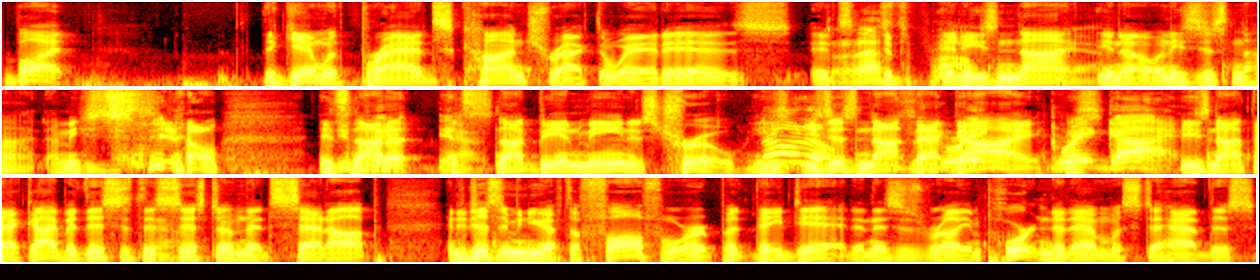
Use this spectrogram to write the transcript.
but again with Brad's contract the way it is, it's Well, de- and he's not, you know, and he's just not. I mean, he's just, you know, it's You not a yeah. it's not being mean, it's true. He's, No, he's just not he's that great- guy. great He's- guy. He's not that guy, but this is the system that's set up. And it doesn't mean you have to fall for it, but they did. And this is really important to them was to have this,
